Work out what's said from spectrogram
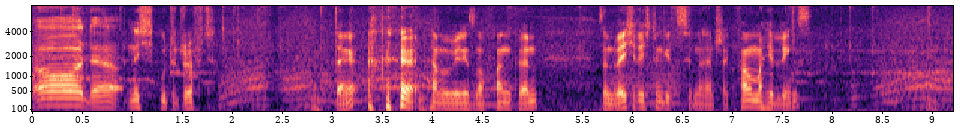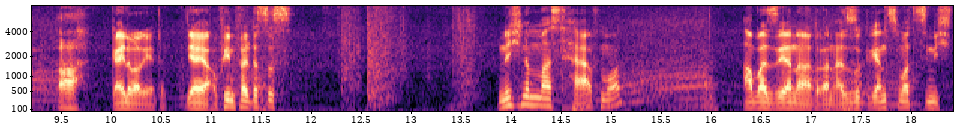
Oh, der nicht gute Drift. Danke. Haben wir wenigstens noch fangen können. So, in welche Richtung geht es zu den Rennstrecken? Fahren wir mal hier links. Ah, geile Variante. Ja, ja, auf jeden Fall, das ist nicht eine Must-Have-Mod, aber sehr nah dran. Also so die ganzen Mods, die nicht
